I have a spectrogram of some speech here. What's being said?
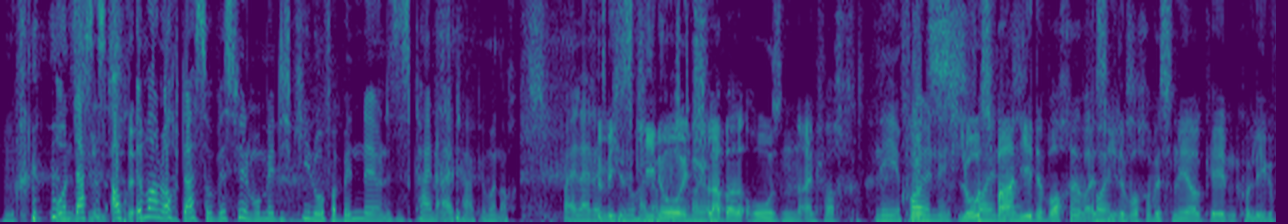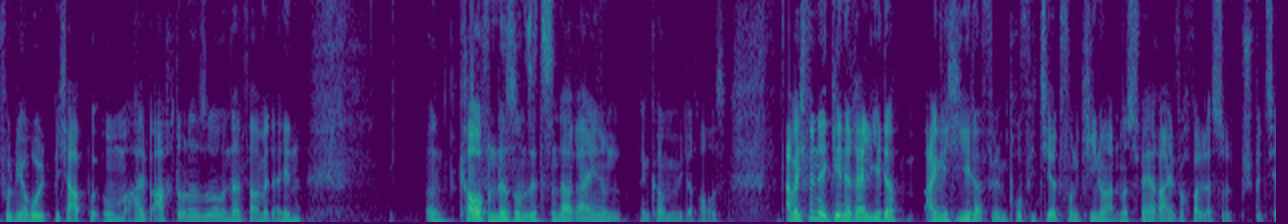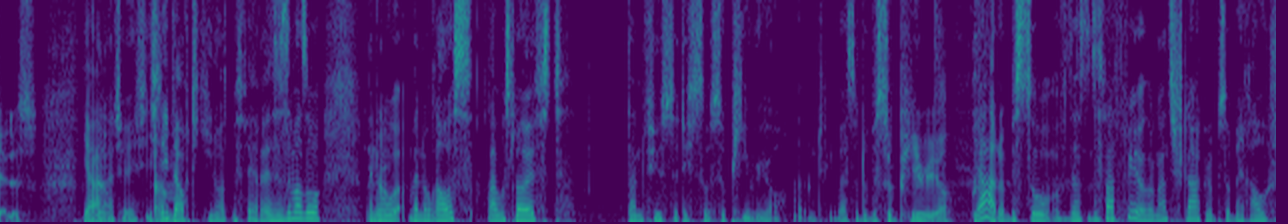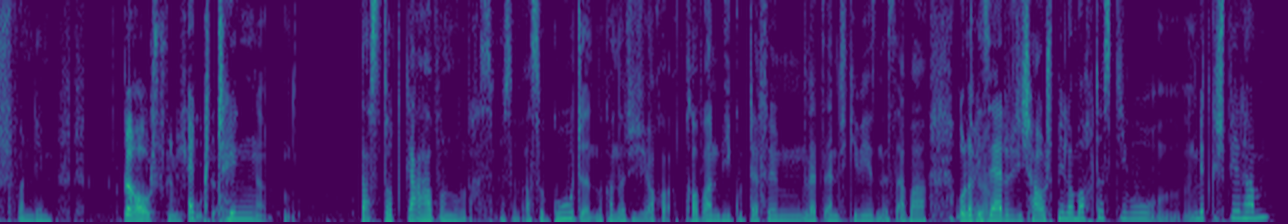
Und das ist auch immer noch das so ein bisschen, womit ich Kino verbinde und es ist kein Alltag immer noch. Weil leider Für mich ist halt Kino in. Schlabberhosen einfach Nee, voll nicht. losfahren voll nicht. jede Woche, weißt Voll du, jede nicht. Woche wissen wir, okay, ein Kollege von mir holt mich ab um halb acht oder so und dann fahren wir dahin und kaufen das und sitzen da rein und dann kommen wir wieder raus. Aber ich finde generell jeder, eigentlich jeder Film profitiert von Kinoatmosphäre, einfach weil das so speziell ist. Ja, Ja. natürlich. Ich Ähm. liebe auch die Kinoatmosphäre. Es ist immer so, wenn Ja. du, wenn du raus, rausläufst, dann fühlst du dich so superior irgendwie. Weißt du, du bist so, Superior. ja, du bist so, das, das war früher so ganz stark, du bist so berauscht von dem Berauscht, finde ich gut. Ja. Das dort gab und du dachtest, das war so gut. Dann kommt natürlich auch drauf an, wie gut der Film letztendlich gewesen ist, aber oder wie Ja. sehr du die Schauspieler mochtest, die wo mitgespielt haben.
